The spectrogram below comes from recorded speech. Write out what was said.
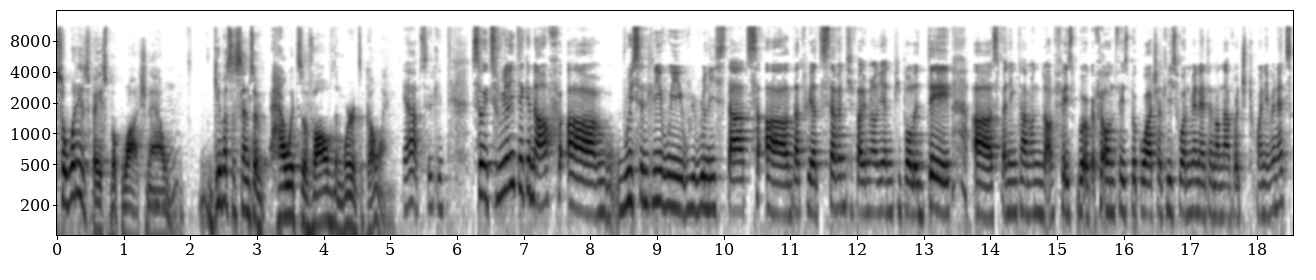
So, what is Facebook Watch now? Mm-hmm. Give us a sense of how it's evolved and where it's going. Yeah, absolutely. So it's really taken off. Um, recently, we, we released stats uh, that we had 75 million people a day uh, spending time on, on, Facebook on Facebook Watch at least one minute and on average 20 minutes,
